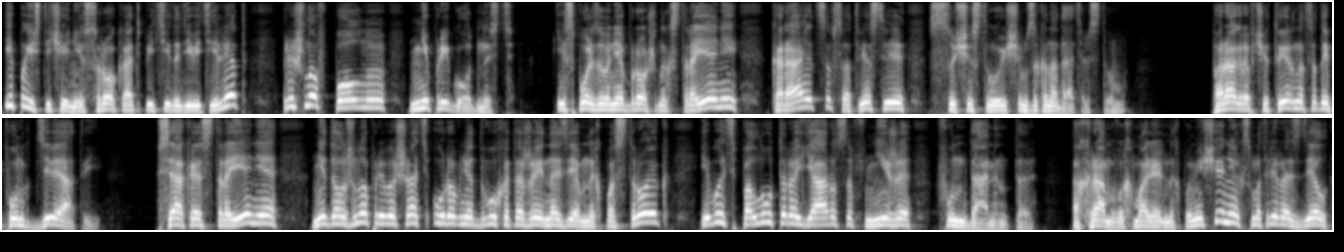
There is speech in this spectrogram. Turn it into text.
и по истечении срока от 5 до 9 лет пришло в полную непригодность. Использование брошенных строений карается в соответствии с существующим законодательством. Параграф 14, пункт 9. Всякое строение не должно превышать уровня двух этажей наземных построек и быть полутора ярусов ниже фундамента. О храмовых молельных помещениях смотри раздел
